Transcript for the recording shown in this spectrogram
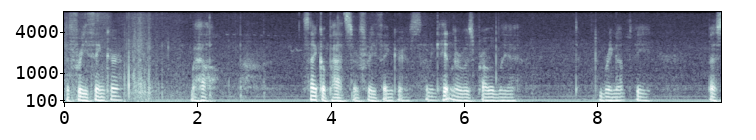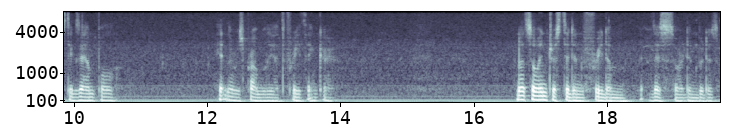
the free thinker? Well, psychopaths are free thinkers. I think Hitler was probably, a, to bring up the best example, Hitler was probably a free thinker. I'm not so interested in freedom of this sort in Buddhism.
